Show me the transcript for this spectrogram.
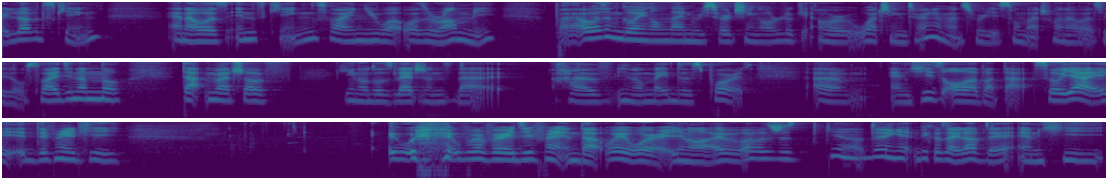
I loved skiing, and I was in skiing, so I knew what was around me. But I wasn't going online researching or looking or watching tournaments really so much when I was little. So I didn't know that much of you know those legends that have you know made the sport. Um, and he's all about that. So yeah, it, it definitely it, we're very different in that way where you know I, I was just you know doing it because I loved it and he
